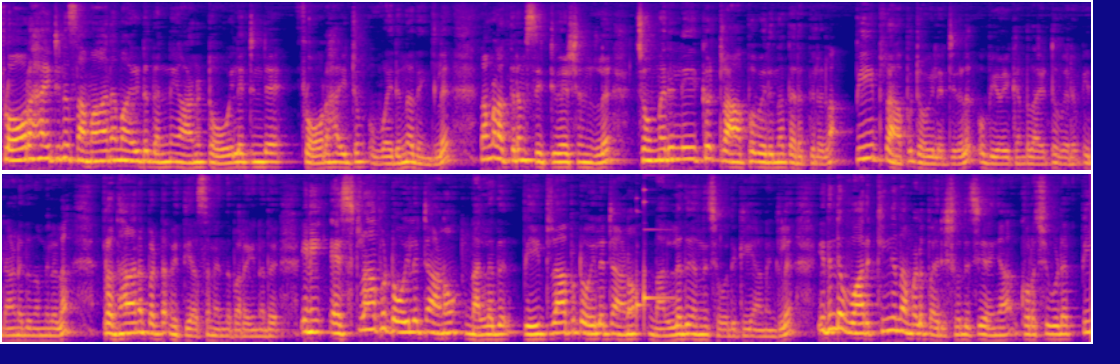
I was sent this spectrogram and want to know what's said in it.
ഫ്ലോർ ഹൈറ്റിന് സമാനമായിട്ട് തന്നെയാണ് ടോയ്ലറ്റിന്റെ ഫ്ലോർ ഹൈറ്റും വരുന്നതെങ്കിൽ നമ്മൾ അത്തരം സിറ്റുവേഷനിൽ ചുമരിലേക്ക് ട്രാപ്പ് വരുന്ന തരത്തിലുള്ള പി ട്രാപ്പ് ടോയ്ലറ്റുകൾ ഉപയോഗിക്കേണ്ടതായിട്ട് വരും. ഇതാണ് ഇത് തമ്മിലുള്ള പ്രധാനപ്പെട്ട വ്യത്യാസം എന്ന് പറയുന്നത്. ഇനി എസ് ട്രാപ്പ് ടോയ്ലറ്റ് ആണോ നല്ലത്? പി ട്രാപ്പ് ടോയ്ലറ്റ് ആണോ നല്ലത് എന്ന് ചോദിക്കുകയാണെങ്കിൽ ഇതിന്റെ വർക്കിംഗ് നമ്മൾ പരിശോധിച്ച് കഴിഞ്ഞാൽ കുറച്ചുകൂടെ പി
